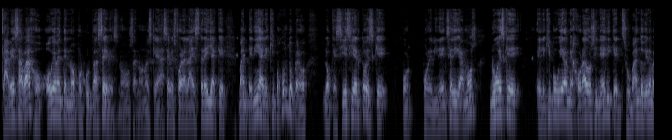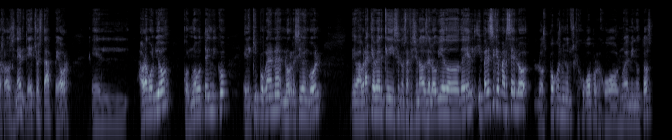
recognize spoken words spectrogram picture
cabeza abajo, obviamente no por culpa de Aceves, ¿no? O sea, no, no es que Aceves fuera la estrella que mantenía el equipo junto, pero lo que sí es cierto es que por, evidencia, digamos, no es que el equipo hubiera mejorado sin él y que su bando hubiera mejorado sin él, de hecho está peor. El, ahora volvió con nuevo técnico, el equipo gana, no reciben gol, habrá que ver qué dicen los aficionados del Oviedo de él. Y parece que Marcelo, los pocos minutos que jugó, porque jugó nueve minutos,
